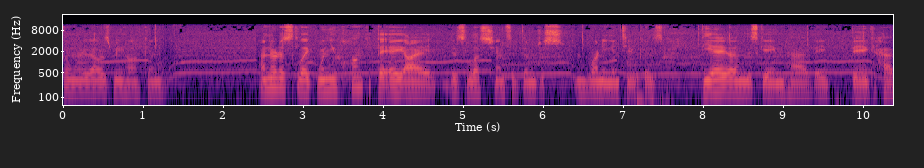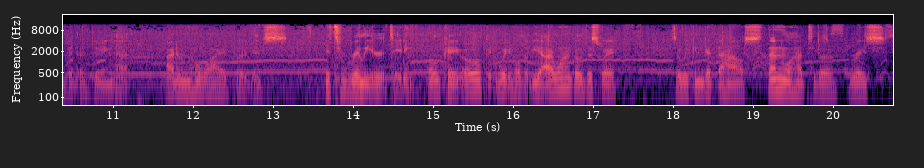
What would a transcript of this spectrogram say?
Don't worry, that was me honking. I noticed, like, when you honk at the AI, there's less chance of them just running into you, because the AI in this game have a big habit of doing that. I don't know why, but it's it's really irritating. Okay, okay, wait, hold up. Yeah, I want to go this way, so we can get the house. Then we'll head to the race.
